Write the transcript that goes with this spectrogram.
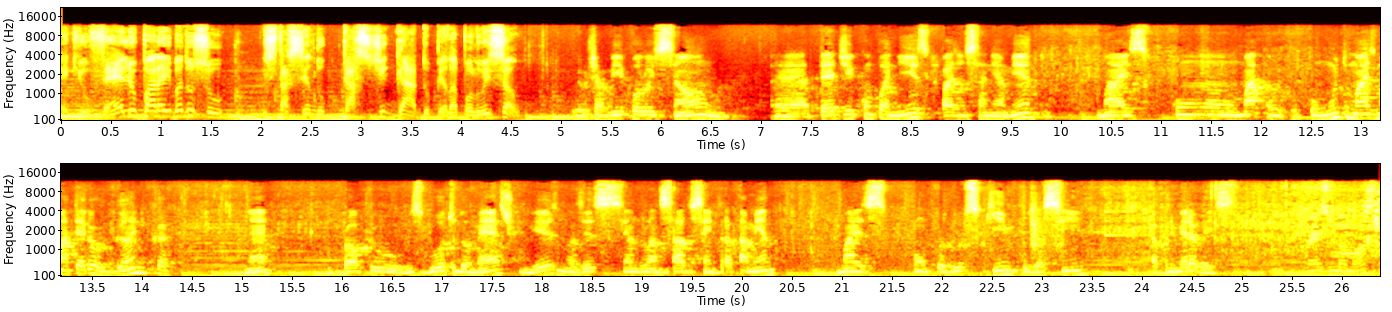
é que o velho Paraíba do Sul está sendo castigado pela poluição. Eu já vi poluição é, até de companhias que fazem saneamento, mas com, com muito mais matéria orgânica, né? O próprio esgoto doméstico mesmo, às vezes sendo lançado sem tratamento, mas com produtos químicos assim, é a primeira vez. Mais uma amostra?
